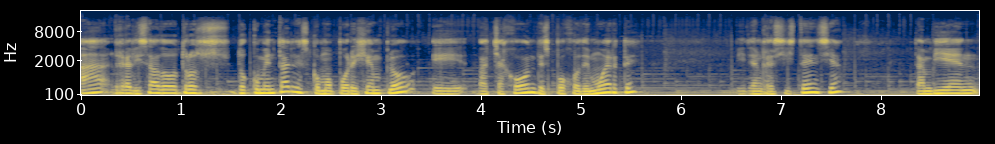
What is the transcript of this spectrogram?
ha realizado otros documentales como por ejemplo eh, Bachajón, Despojo de Muerte, Vida en Resistencia, también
